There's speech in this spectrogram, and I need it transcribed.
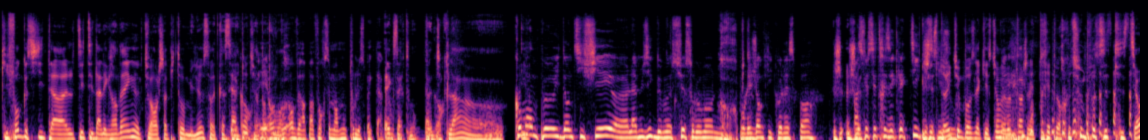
qui font que si t'es t'es dans les gradins, que tu vas avoir le chapiteau au milieu, ça va te casser les pieds, D'accord. tu vas pas Et on, pouvoir. on verra pas forcément tout le spectacle. en Exactement. fait. D'accord. Tandis que là, euh, Comment on peut identifier euh, la musique de Monsieur Solomon Oh, pour les gens qui connaissent pas? Je, je- Parce que c'est très éclectique. J'espérais que tu me poses la question, mais en même temps, j'avais très peur que tu me poses cette question.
